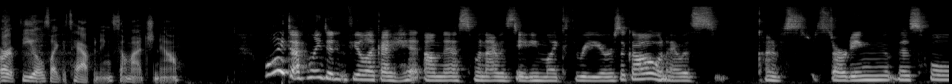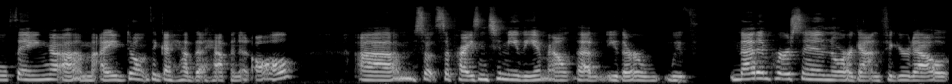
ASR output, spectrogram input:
Or it feels like it's happening so much now. Well, I definitely didn't feel like I hit on this when I was dating like three years ago when I was kind of starting this whole thing. Um, I don't think I had that happen at all. Um, so it's surprising to me the amount that either we've met in person or again figured out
